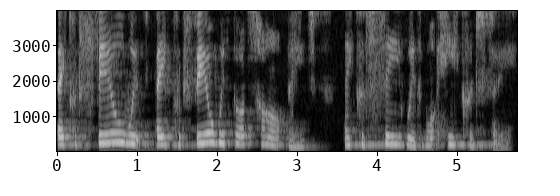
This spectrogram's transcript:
They could feel with, they could feel with God's heartbeat. They could see with what he could see.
